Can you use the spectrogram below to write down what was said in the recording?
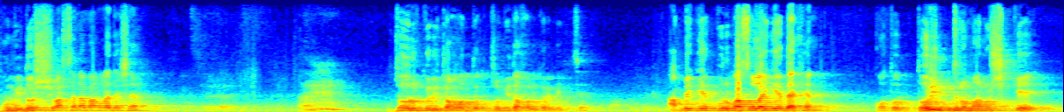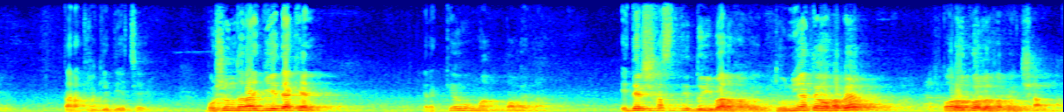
ভূমিদস্যু আছে না বাংলাদেশে? হ্যাঁ? জোর করে জম- দখল করে নিচ্ছে। আপনি গিয়ে পূর্বাচলায় গিয়ে দেখেন, কত দরিদ্র মানুষকে তারা ফাঁকি দিয়েছে। বসুন্ধরায় গিয়ে দেখেন, এরা কেউ মাপ পাবে না। এদের শাস্তি দুইবার হবে দুনিয়াতেও হবে পরকল হবে ইনশাল্লাহ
